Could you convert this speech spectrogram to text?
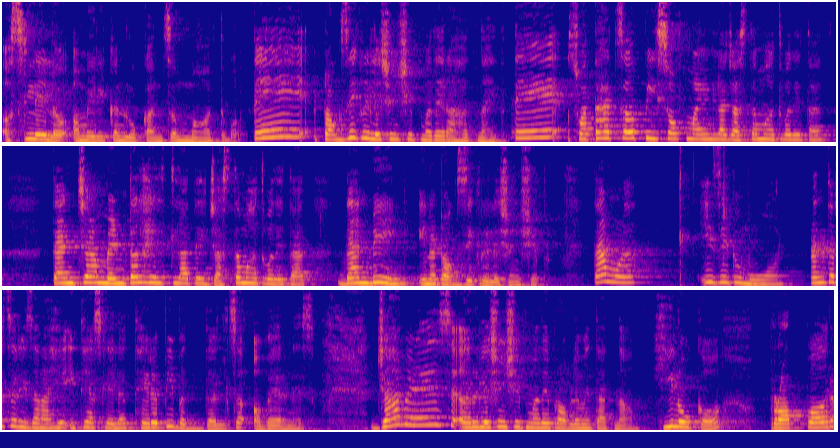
असलेलं अमेरिकन लोकांचं महत्त्व. ते टॉक्झिक रिलेशनशिपमध्ये राहत नाहीत. ते स्वतःचं पीस ऑफ माइंडला जास्त महत्त्व देतात. त्यांच्या मेंटल हेल्थला ते जास्त महत्त्व देतात. Than being in a toxic relationship त्यामुळं इझी टू मूव ऑन नंतरचं रिझन आहे इथे असलेलं थेरपीबद्दलचं अवेअरनेस ज्या वेळेस रिलेशनशिपमध्ये प्रॉब्लेम येतात ना ही लोक प्रॉपर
